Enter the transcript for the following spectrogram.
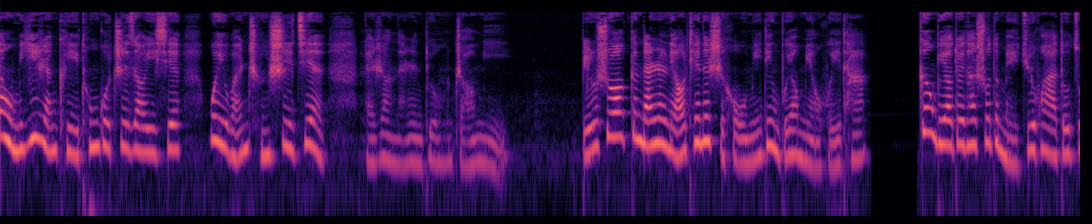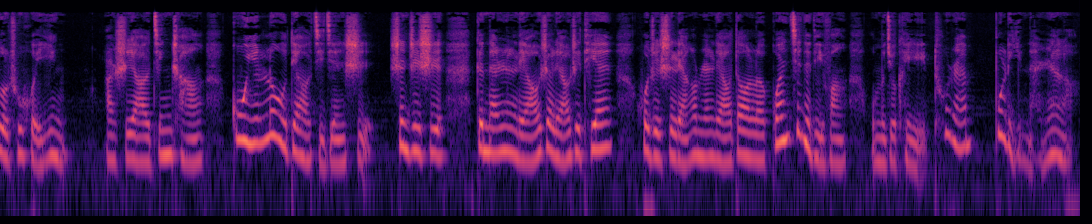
但我们依然可以通过制造一些未完成事件，来让男人对我们着迷。比如说，跟男人聊天的时候，我们一定不要秒回他，更不要对他说的每句话都做出回应，而是要经常故意漏掉几件事，甚至是跟男人聊着聊着天，或者是两个人聊到了关键的地方，我们就可以突然不理男人了。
